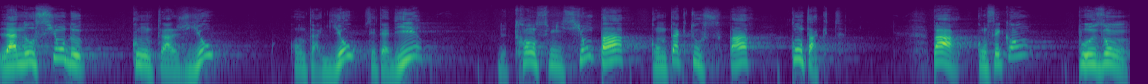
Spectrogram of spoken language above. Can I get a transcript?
la notion de contagio, contagio, c'est-à-dire de transmission par contactus, par contact. Par conséquent, posons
